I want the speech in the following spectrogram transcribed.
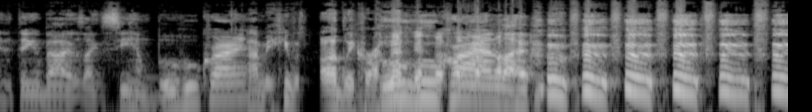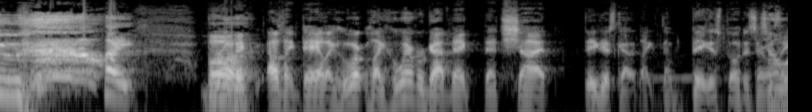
and the thing about it is like to see him boohoo crying. I mean, he was ugly crying. boo-hoo crying like ooh, ooh, ooh, ooh, ooh, ooh. like Bro, they, I was like, damn, like whoever, like whoever got that that shot, they just got like the biggest bonus ever. Was like,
